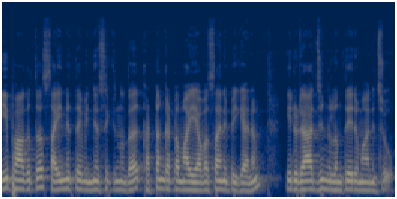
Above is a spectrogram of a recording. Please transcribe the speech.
ഈ ഭാഗത്ത് സൈന്യത്തെ വിന്യസിക്കുന്നത് ഘട്ടം ഘട്ടമായി അവസാനിപ്പിക്കാനും ഇരു രാജ്യങ്ങളും തീരുമാനിച്ചു.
